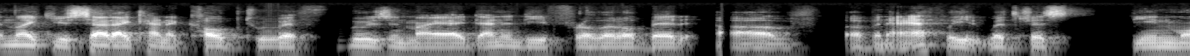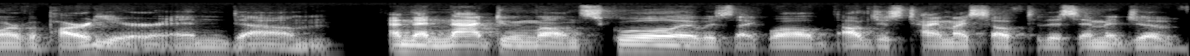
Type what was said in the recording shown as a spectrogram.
and like you said, I kind of coped with losing my identity for a little bit of of an athlete with just being more of a partier and um and then not doing well in school. It was like, well, I'll just tie myself to this image of,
